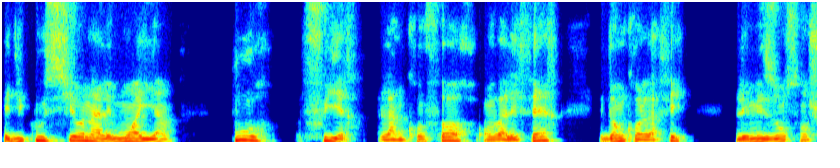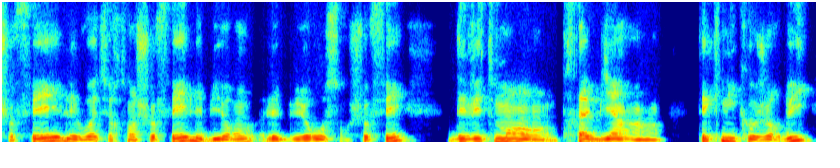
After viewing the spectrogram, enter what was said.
Et du coup, si on a les moyens pour fuir l'inconfort, on va les faire. Et donc on l'a fait. Les maisons sont chauffées, les voitures sont chauffées, les bureaux, les bureaux sont chauffés, des vêtements très bien technique aujourd'hui.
